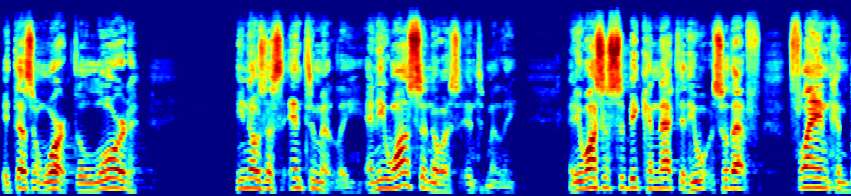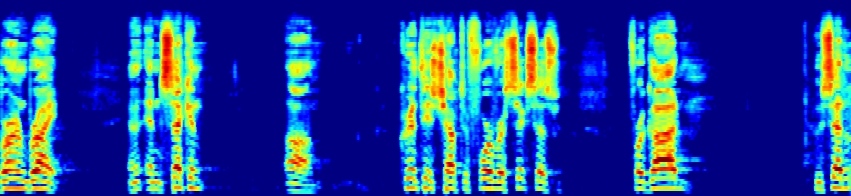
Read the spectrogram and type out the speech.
it doesn't work. The Lord, He knows us intimately, and He wants to know us intimately. And He wants us to be connected he, so that flame can burn bright. And, and second, uh, Corinthians chapter 4, verse 6 says, For God, who said,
